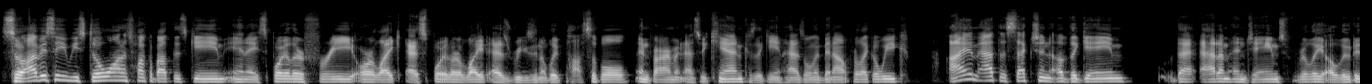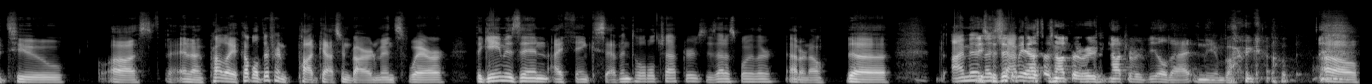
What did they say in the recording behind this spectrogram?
So obviously we still want to talk about this game in a spoiler free or like as spoiler light as reasonably possible environment as we can because the game has only been out for like a week. I am at the section of the game that Adam and James really alluded to uh in a, probably a couple different podcast environments where the game is in I think 7 total chapters. Is that a spoiler? I don't know. The I'm in They the specifically chapter- asked us not to re- not to reveal that in the embargo. Oh,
